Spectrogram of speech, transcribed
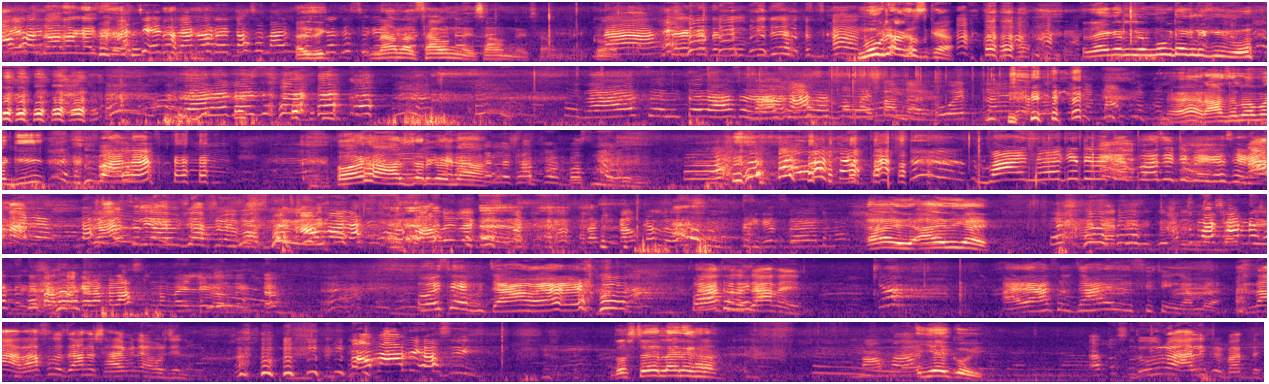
আমার ধরা গেছে। এই যে- না না সাউন্ড নেই সাউন্ড নেই সাউন্ড নেই মুখ কে? রেগেলে মুখ ঢাকলে কি হ্যাঁ রাসেল বাবা কি? ওই না পছন্দ করি ভাই নেগেটিভিটি পজিটিভ হয়ে গেছে। না না আসলে আমি সব সময় পছন্দ করি এই আয় দিকে আয়। ওইসে যাও আরে আসলে জানে। আরে আসলে জানে যে সিটিং আমরা। না আসলে জানে সাহেবিনা অরিজিনাল দশটা লাইনে খারাপ। ইয়ে কই? দূর আলিফের বাদ দে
